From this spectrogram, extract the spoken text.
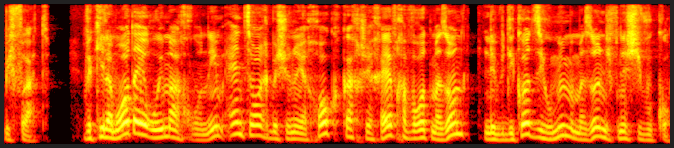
בפרט. וכי למרות האירועים האחרונים אין צורך בשינוי החוק כך שיחייב חברות מזון לבדיקות זיהומים במזון לפני שיווקו.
